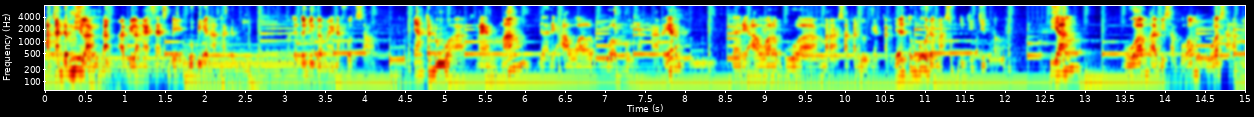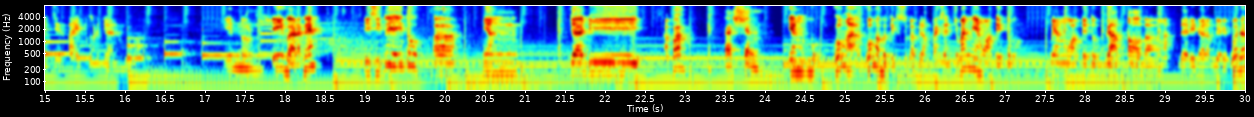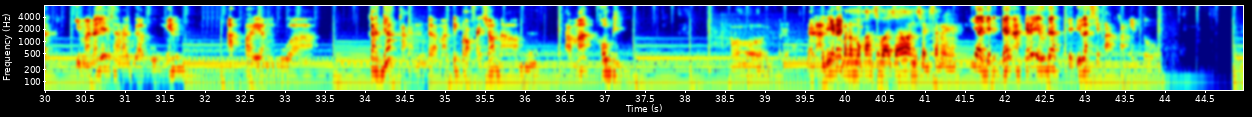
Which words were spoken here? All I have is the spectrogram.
Akademi lah, nggak nggak bilang SSB, gue bikin akademi. Waktu itu juga mainnya futsal. Yang kedua, memang dari awal gue punya karir, dari awal gue merasakan dunia kerja itu gue udah masuk di digital. Yang gue nggak bisa bohong, gue sangat mencintai pekerjaan gue. Gitu. Hmm. Jadi ibaratnya di situ ya itu eh, yang jadi apa Passion. Yang gue nggak gue nggak begitu suka bilang passion cuman yang waktu itu yang waktu itu gatal banget dari dalam diri gue adalah gimana ya cara gabungin apa yang gue kerjakan dalam arti profesional Hmm. sama hobi Oh, dan jadi akhirnya menemukan sebuah challenge ya di sana ya. iya jadi dan akhirnya ya udah jadilah si Tarkam itu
